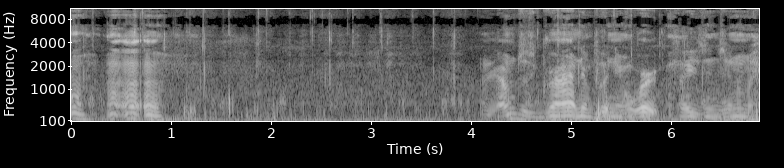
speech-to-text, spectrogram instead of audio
Mm, mm, mm, I'm just grinding, putting in work, ladies and gentlemen.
